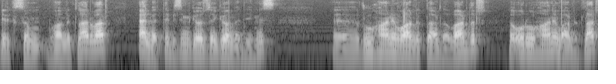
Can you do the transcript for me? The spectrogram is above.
bir kısım varlıklar var. Elbette bizim gözle görmediğimiz e, ruhani varlıklar da vardır ve o ruhani varlıklar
